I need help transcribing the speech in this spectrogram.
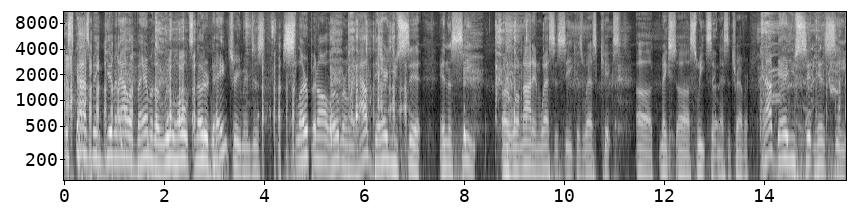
this guy's been giving Alabama the Lou Holtz Notre Dame treatment, just slurping all over him. Like, how dare you sit in the seat, or well, not in Wes's seat because Wes kicks uh, makes uh, sweet sit next to Trevor. How dare you sit in his seat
